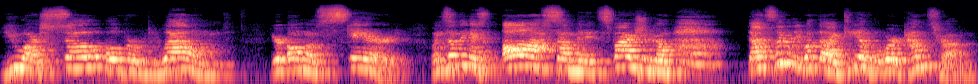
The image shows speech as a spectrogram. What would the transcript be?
you are so overwhelmed, you're almost scared. When something is awesome and inspires you to go, that's literally what the idea of the word comes from.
